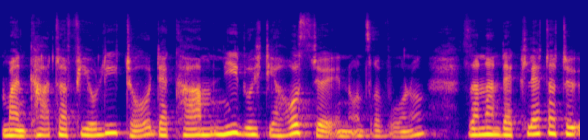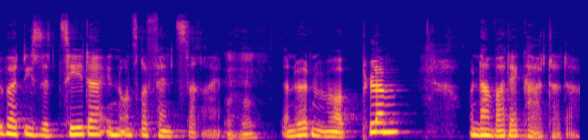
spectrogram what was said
mein Kater Fiolito, der kam nie durch die Haustür in unsere Wohnung, sondern der kletterte über diese Zeder in unsere Fenster rein. Mhm. Dann hörten wir mal plömm und dann war der Kater da.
